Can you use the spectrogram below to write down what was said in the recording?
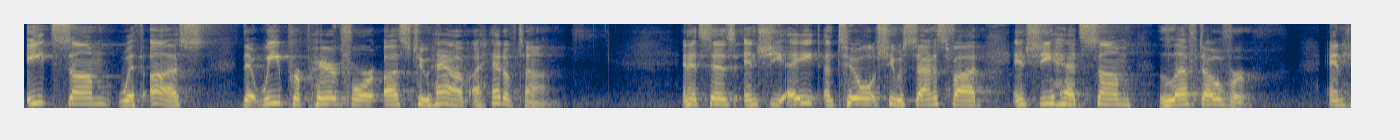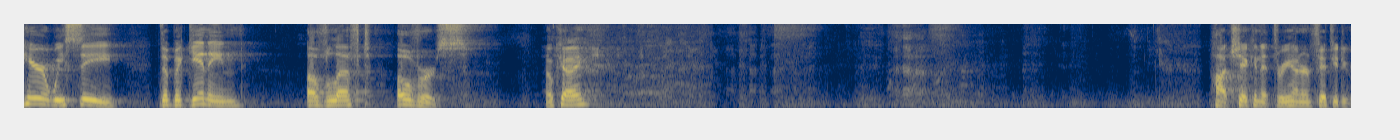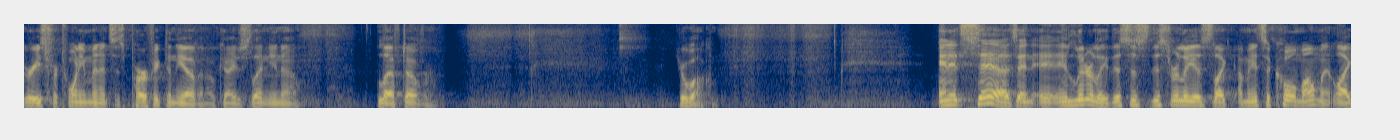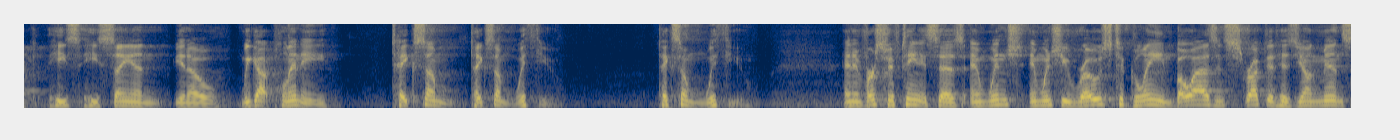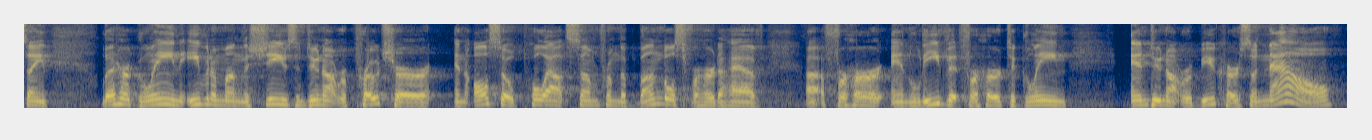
Eat some with us." that we prepared for us to have ahead of time. And it says, And she ate until she was satisfied, and she had some left over. And here we see the beginning of leftovers. Okay? Hot chicken at 350 degrees for 20 minutes is perfect in the oven, okay? Just letting you know. Leftover. You're welcome. And it says, and, and literally, this is this really is like, I mean, it's a cool moment. Like he's he's saying, you know, we got plenty. Take some, take some with you. Take some with you. And in verse 15 it says, and when she, and when she rose to glean, Boaz instructed his young men, saying, Let her glean even among the sheaves, and do not reproach her, and also pull out some from the bundles for her to have uh, for her, and leave it for her to glean and do not rebuke her. So now,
